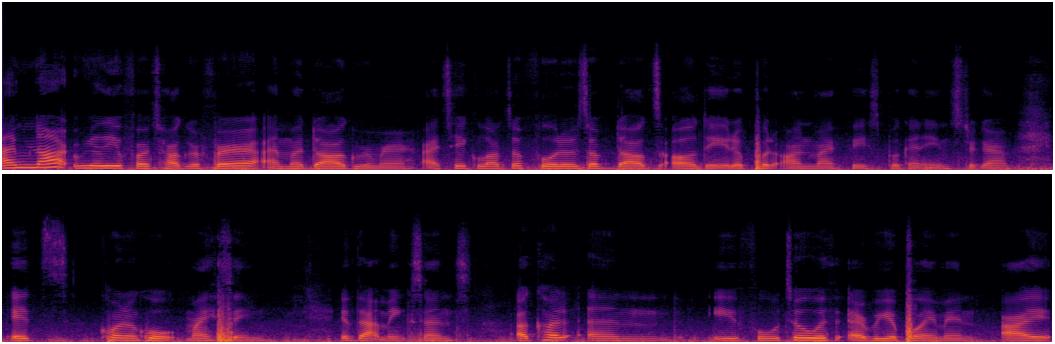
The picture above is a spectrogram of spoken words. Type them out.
I'm not really a photographer, I'm a dog groomer. I take lots of photos of dogs all day to put on my Facebook and Instagram. It's quote unquote my thing, if that makes sense. A cut and a photo with every appointment. I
